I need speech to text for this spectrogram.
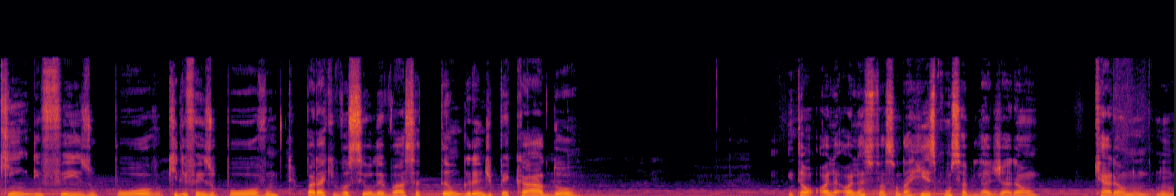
Quem lhe fez o povo, que lhe fez o povo para que você o levasse a tão grande pecado? Então, olha, olha a situação da responsabilidade de Arão, que Arão não, não,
